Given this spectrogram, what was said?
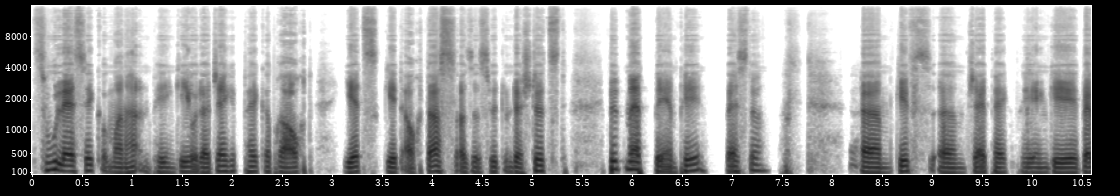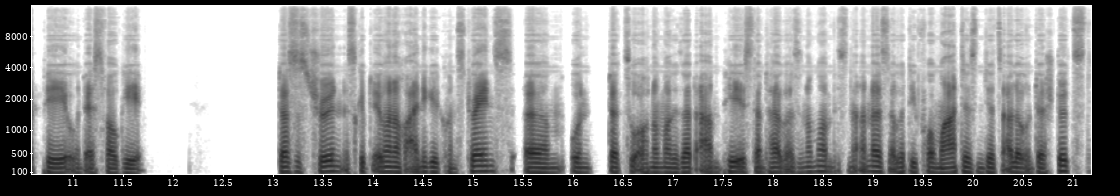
zulässig und man hat ein PNG oder JPEG gebraucht. Jetzt geht auch das, also es wird unterstützt. Bitmap, BMP beste. Ähm, GIFs, ähm, JPEG, PNG, WebP und SVG. Das ist schön. Es gibt immer noch einige Constraints ähm, und dazu auch nochmal gesagt, AMP ist dann teilweise nochmal ein bisschen anders, aber die Formate sind jetzt alle unterstützt.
